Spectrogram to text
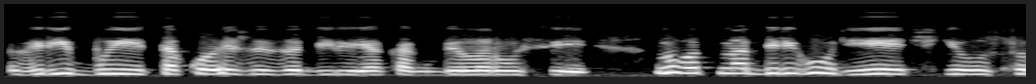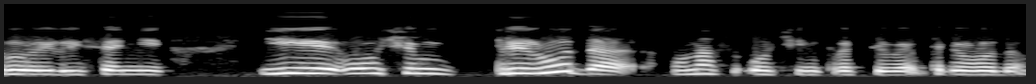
грибы, такое же изобилие, как в Белоруссии. Ну вот на берегу речки устроились они. И, в общем, природа, у нас очень красивая природа.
